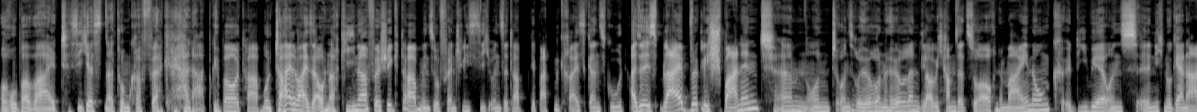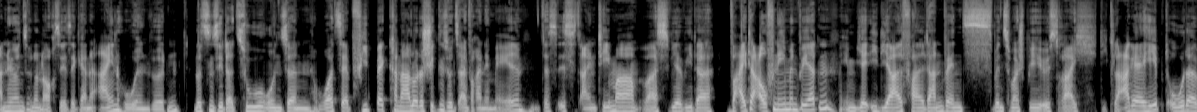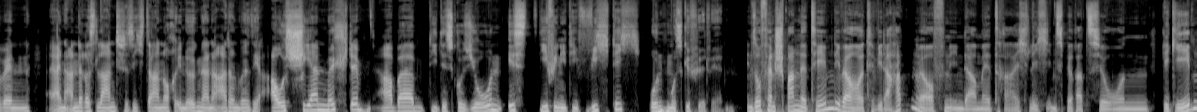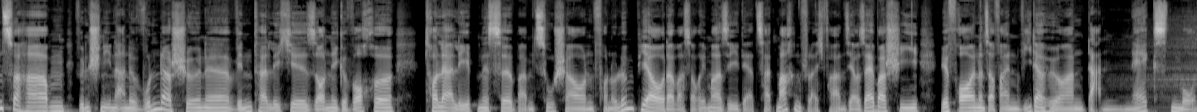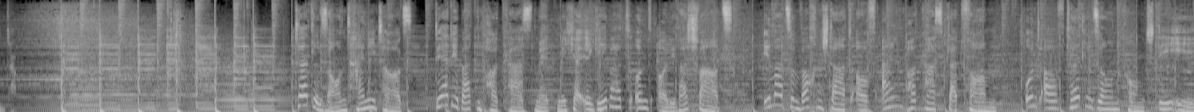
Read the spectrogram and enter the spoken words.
europaweit sichersten Atomkraftwerke alle abgebaut haben und teilweise auch nach China verschickt haben. Insofern schließt sich unser Debattenkreis ganz gut. Also es bleibt wirklich spannend ähm, und unsere Hörerinnen und Hörer, glaube ich, haben dazu auch eine Meinung, die wir uns äh, nicht nur gerne anhören, sondern auch sehr, sehr gerne einholen würden. Nutzen Sie dazu unseren WhatsApp-Feedback-Kanal oder schicken Sie uns einfach eine Mail. Das ist ein Thema, was wir wieder weiter aufnehmen werden. Im Idealfall dann, wenn wenn zum Beispiel Österreich die Klage erhebt oder wenn ein anderes Land sich da noch in irgendeiner Art und Weise ausscheren möchte. Aber die Diskussion ist definitiv wichtig und muss geführt werden. Insofern spannende Themen, die wir heute wieder hatten. Wir hoffen Ihnen damit reichlich Inspiration gegeben zu haben, wünschen Ihnen eine wunderschöne, winterliche, sonnige Woche tolle Erlebnisse beim Zuschauen von Olympia oder was auch immer Sie derzeit machen. Vielleicht fahren Sie auch selber Ski. Wir freuen uns auf ein Wiederhören dann nächsten Montag. Turtle Zone Tiny Talks, der Debattenpodcast mit Michael Gebert und Oliver Schwarz. Immer zum Wochenstart auf allen Podcast-Plattformen und auf turtlezone.de.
